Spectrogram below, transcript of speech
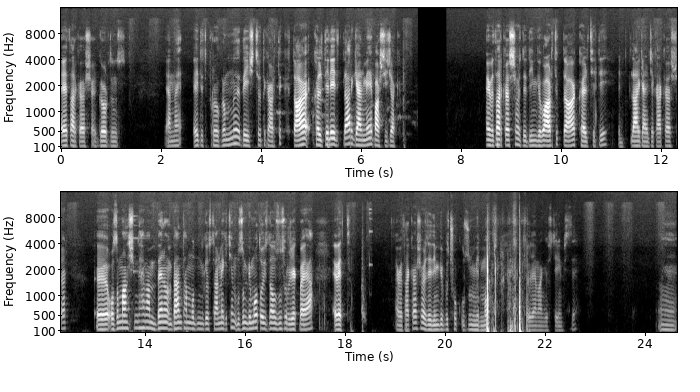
Evet arkadaşlar gördünüz. Yani edit programını değiştirdik artık. Daha kaliteli editler gelmeye başlayacak. Evet arkadaşlar dediğim gibi artık daha kaliteli editler gelecek arkadaşlar. Ee, o zaman şimdi hemen ben Benten modunu göstermek için uzun bir mod o yüzden uzun sürecek bayağı. Evet. Evet arkadaşlar dediğim gibi bu çok uzun bir mod. Şöyle hemen göstereyim size. Ee,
